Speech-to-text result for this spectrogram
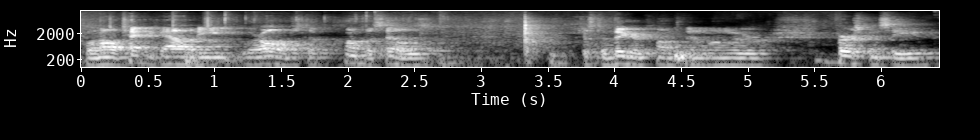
Well, in all technicality, we're all just a clump of cells, just a bigger clump than when we were first conceived.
